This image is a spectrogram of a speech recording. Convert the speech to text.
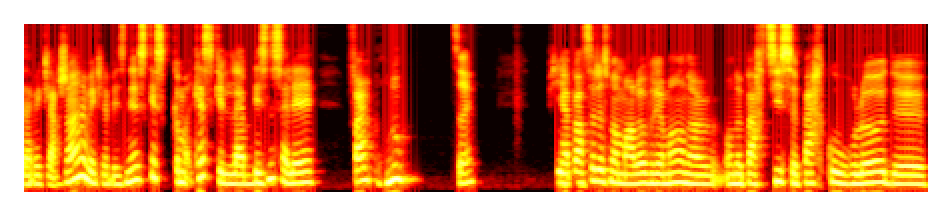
avec l'argent, avec la business, qu'est-ce, qu'est-ce que la business allait faire pour nous. Puis à partir de ce moment-là, vraiment, on a, on a parti ce parcours-là de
